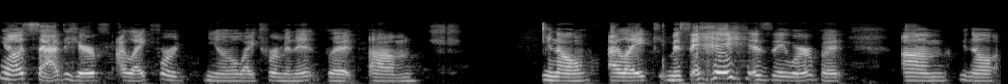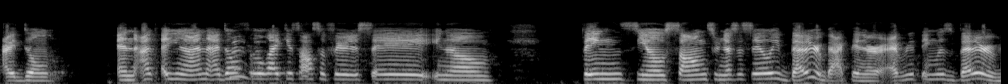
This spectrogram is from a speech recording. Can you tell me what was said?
you know, it's sad to hear. I like for you know, liked for a minute, but um you know, I like Miss A as they were, but um, you know, I don't and I I- you know, and I don't feel like it's also fair to say, you know, things, you know, songs are necessarily better back then, or everything was better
